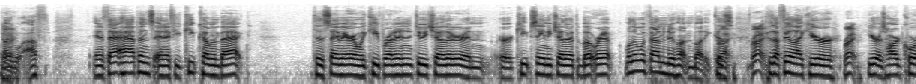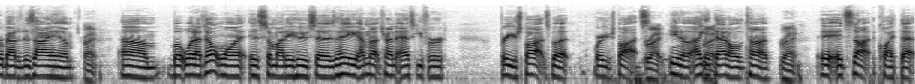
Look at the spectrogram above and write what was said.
Like Right. I've, and if that happens, and if you keep coming back, to the same area and we keep running into each other and or keep seeing each other at the boat ramp, well then we found a new hunting buddy because Right, right. I feel like you're Right. you're as hardcore about it as I am. Right. Um, but what I don't want is somebody who says, "Hey, I'm not trying to ask you for for your spots, but where are your spots?" Right. You know, I get Right. that all the time. Right. It, it's not quite that,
